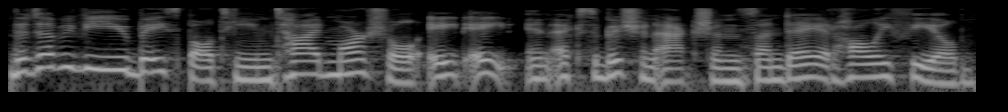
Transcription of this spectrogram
The WVU baseball team tied Marshall 8-8 in exhibition action Sunday at Hawley Field.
